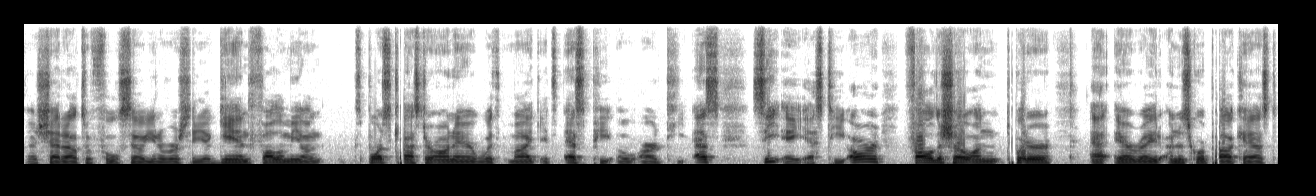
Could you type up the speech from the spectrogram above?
And shout out to Full Sail University again. Follow me on Sportscastr on air with Mike. It's S P O R T S C A S T R. Follow the show on Twitter at Air Raid underscore podcast.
